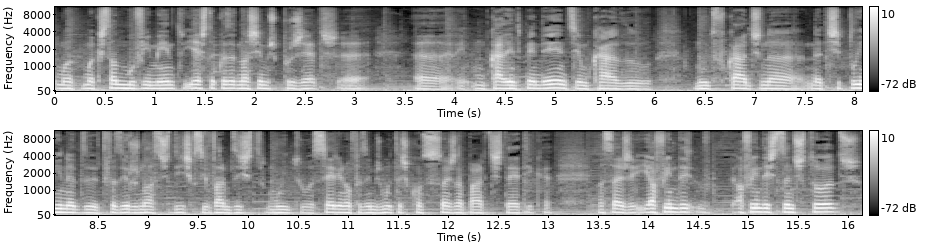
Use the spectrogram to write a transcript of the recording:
uma, uma, questão de movimento e esta coisa de nós termos projetos um bocado independentes e um bocado muito focados na, na disciplina de, de, fazer os nossos discos e levarmos isto muito a sério, não fazemos muitas concessões na parte estética. Ou seja, e ao fim, de, ao fim destes anos todos,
